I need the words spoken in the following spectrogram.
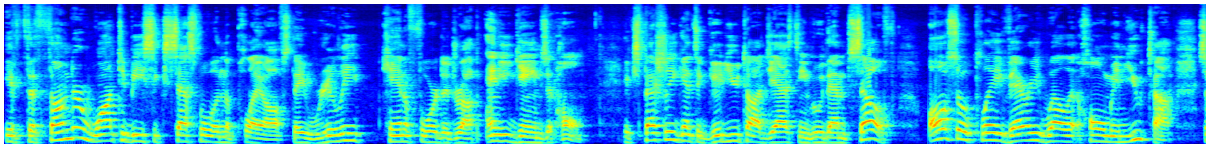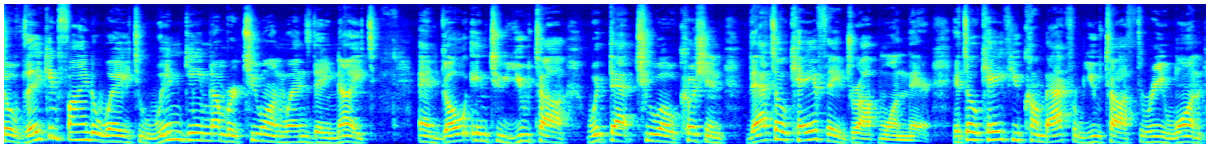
if the Thunder want to be successful in the playoffs, they really can't afford to drop any games at home, especially against a good Utah Jazz team who themselves also play very well at home in Utah. So if they can find a way to win game number two on Wednesday night and go into Utah with that 2-0 cushion, that's okay if they drop one there. It's okay if you come back from Utah 3-1,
